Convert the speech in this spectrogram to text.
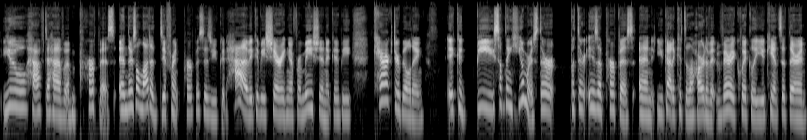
You have to have a purpose and there's a lot of different purposes you could have. It could be sharing information it could be character building it could be something humorous. There but there is a purpose and you got to get to the heart of it very quickly. You can't sit there and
